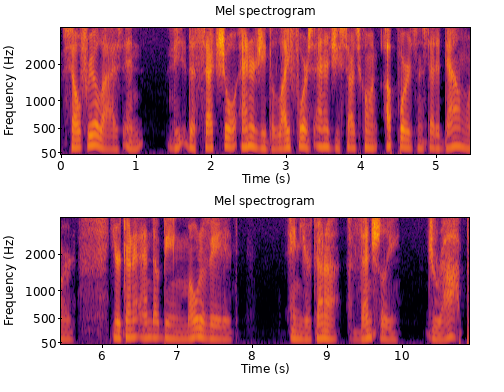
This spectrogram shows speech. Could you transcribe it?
self realized and the, the sexual energy, the life force energy starts going upwards instead of downward, you're going to end up being motivated and you're going to eventually drop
